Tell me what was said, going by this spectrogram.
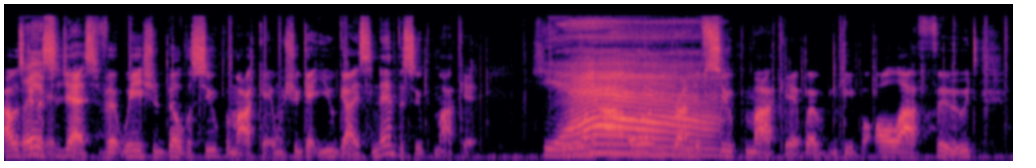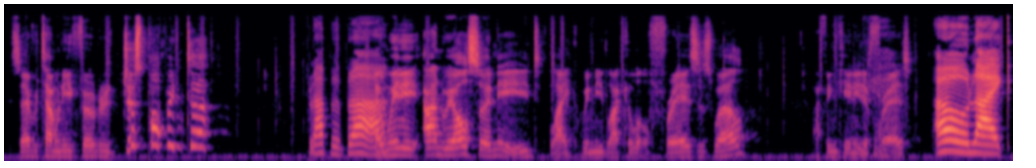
I was going to suggest that we should build a supermarket and we should get you guys to name the supermarket. Yeah. We want our own brand of supermarket where we can keep all our food. So every time we need food, we just pop into. Blah blah blah. And we need, and we also need like we need like a little phrase as well. I think you need a phrase. Oh, like,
